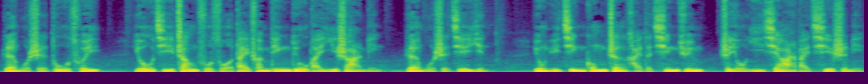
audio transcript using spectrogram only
任务是督催；游击张富所带川兵六百一十二名，任务是接应。用于进攻镇海的清军只有一千二百七十名，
